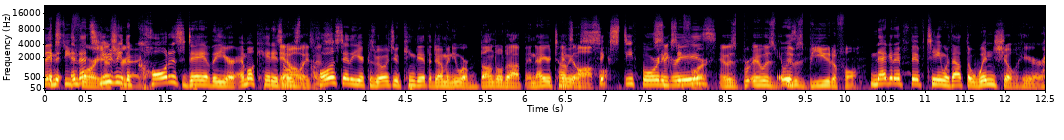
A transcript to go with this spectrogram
And, 64 and that's usually the coldest day of the year. MLK Day is It always, always the is. coldest day of the year because we always do King Day at the Dome, and you were bundled up. And now you're telling It's me it was 64 64. degrees, It was it was it was- was, beautiful. negative 15 without the wind chill here.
